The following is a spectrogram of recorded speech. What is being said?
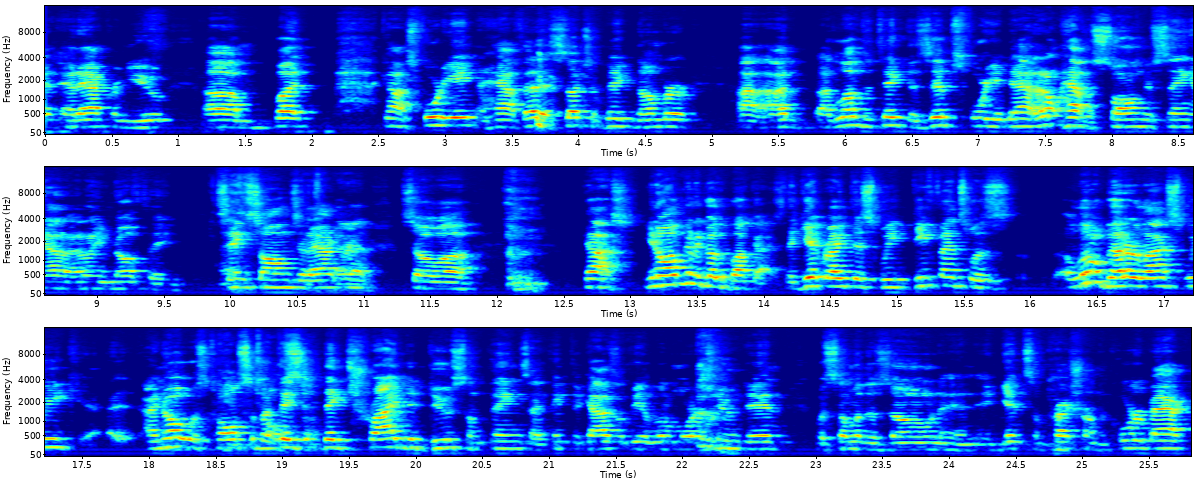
at, at Akron U. Um, but gosh, 48 and a half, that is such a big number. I, would I'd love to take the zips for you, Dad. I don't have a song to sing. I don't, I don't even know if they sing songs at Akron. So, uh, gosh, you know, I'm going to go the Buckeyes. They get right this week. Defense was a little better last week. I know it was Tulsa, but they they tried to do some things. I think the guys will be a little more tuned in with some of the zone and, and get some pressure on the quarterback.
